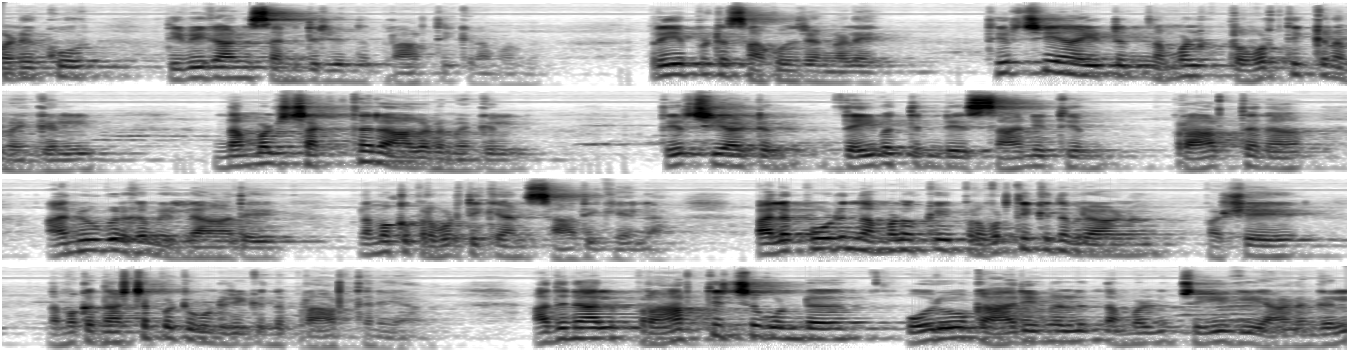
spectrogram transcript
മണിക്കൂർ ദിവ്യഗാന സന്നിധിയിൽ നിന്ന് പ്രാർത്ഥിക്കണമെന്ന്. പ്രിയപ്പെട്ട സഹോദരങ്ങളെ തീർച്ചയായിട്ടും നമ്മൾ പ്രവർത്തിക്കണമെങ്കിൽ നമ്മൾ ശക്തരാകണമെങ്കിൽ തീർച്ചയായിട്ടും ദൈവത്തിന്റെ സാന്നിധ്യം പ്രാർത്ഥന അനുഗ്രഹമില്ലാതെ നമുക്ക് പ്രവർത്തിക്കാൻ സാധിക്കില്ല പലപ്പോഴും നമ്മളൊക്കെ പ്രവർത്തിക്കുന്നവരാണ് പക്ഷേ നമുക്ക് നഷ്ടപ്പെട്ടുകൊണ്ടിരിക്കുന്ന പ്രാർത്ഥനയാണ്. അതിനാൽ പ്രാർത്ഥിച്ചുകൊണ്ട് ഓരോ കാര്യങ്ങളും നമ്മൾ ചെയ്യുകയാണെങ്കിൽ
